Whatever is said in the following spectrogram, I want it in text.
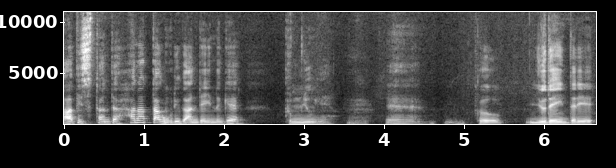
다 비슷한데 하나 딱 우리가 안 돼 있는 게 금융이에요. 예. 그 유대인들이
